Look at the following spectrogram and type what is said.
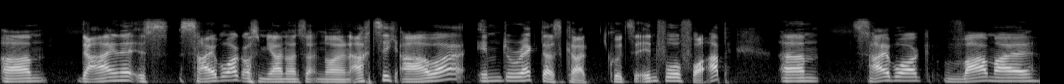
Ähm, der eine ist Cyborg aus dem Jahr 1989, aber im Director's Cut. Kurze Info vorab. Ähm, Cyborg war mal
